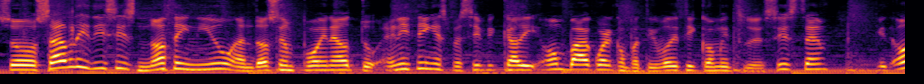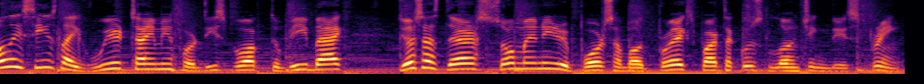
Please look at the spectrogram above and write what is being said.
So sadly this is nothing new and doesn't point out to anything specifically on backward compatibility coming to the system, it only seems like weird timing for this bug to be back just as there are so many reports about Project Spartacus launching this spring.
